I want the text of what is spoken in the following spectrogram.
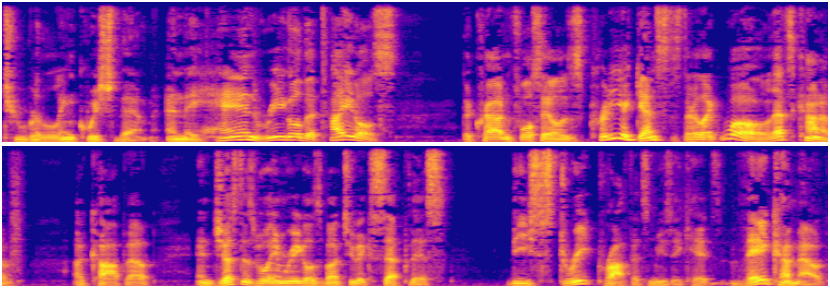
to relinquish them. And they hand Regal the titles. The crowd in Full Sail is pretty against this. They're like, whoa, that's kind of a cop out. And just as William Regal is about to accept this, the Street Profits music hits. They come out.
